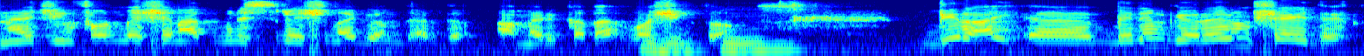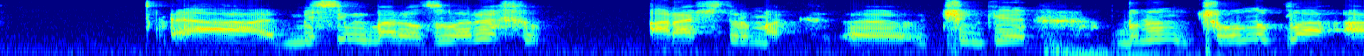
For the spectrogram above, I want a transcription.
Energy Information Administration'a gönderdi. Amerika'da, Washington. Bir ay e, benim görevim şeydi. E, missing barrels'ları araştırmak. E, çünkü bunun çoğunlukla e,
